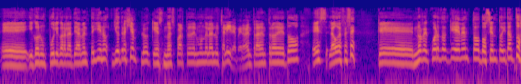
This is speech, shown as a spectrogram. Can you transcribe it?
eh, y con un público relativamente lleno. Y otro ejemplo, que es, no es parte del mundo de la lucha libre, pero entra dentro de todo, es la UFC. Que no recuerdo qué evento, 200 y tanto,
